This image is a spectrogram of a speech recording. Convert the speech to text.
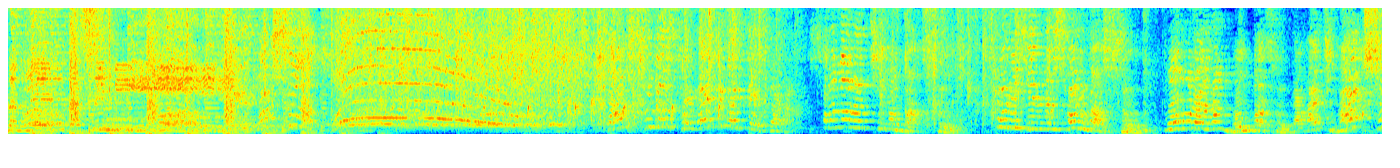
난내 가슴이. 박수는 세 가지가 됐잖아 손으로 치는 박수 소리 지르는 소리 박수 몸을 하는 몸 박수. 다 같이 박수!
